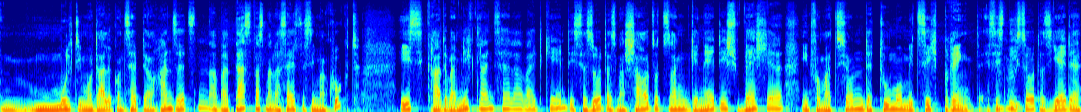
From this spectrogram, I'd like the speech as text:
multimodale Konzepte auch ansetzen, aber das, was man als erstes immer guckt, ist gerade beim Nicht-Kleinzeller weitgehend, ist es so, dass man schaut sozusagen genetisch, welche Informationen der Tumor mit sich bringt. Es ist mhm. nicht so, dass jede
